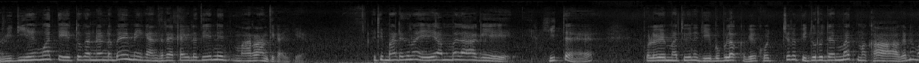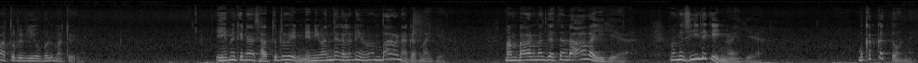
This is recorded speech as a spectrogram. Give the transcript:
විදියෙන්වත් හේතු ගන්නන්න බෑ මේ කැන්සරයක් ඇවිල්ලා තියෙන්නේ මාරාන්තිකයි කියලා. ඉතින් මට හිතුණා ඒ අම්මලාගේ හිත පොළවේ මතුවෙන දී බුබුලක් වගේ කොච්චර පිදුරු දැම්මත් මකාගෙන වතුර දී බුබුල මතුවෙනවා. එහෙම කෙනා සතුටු වෙන්නේ නිවන් දැකලා නෙවෙයි මම භාවනා කරනවා කියලා. මම භාවනා මැදට ආවයි කියලා. මම සීලක ඉන්නවයි කියලා. මොකක්වත් ඕනේ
